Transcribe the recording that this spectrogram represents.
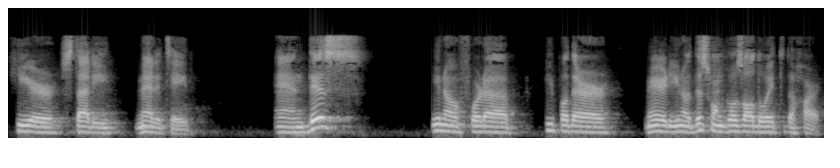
hear, study, meditate. And this, you know, for the people that are married, you know, this one goes all the way to the heart.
